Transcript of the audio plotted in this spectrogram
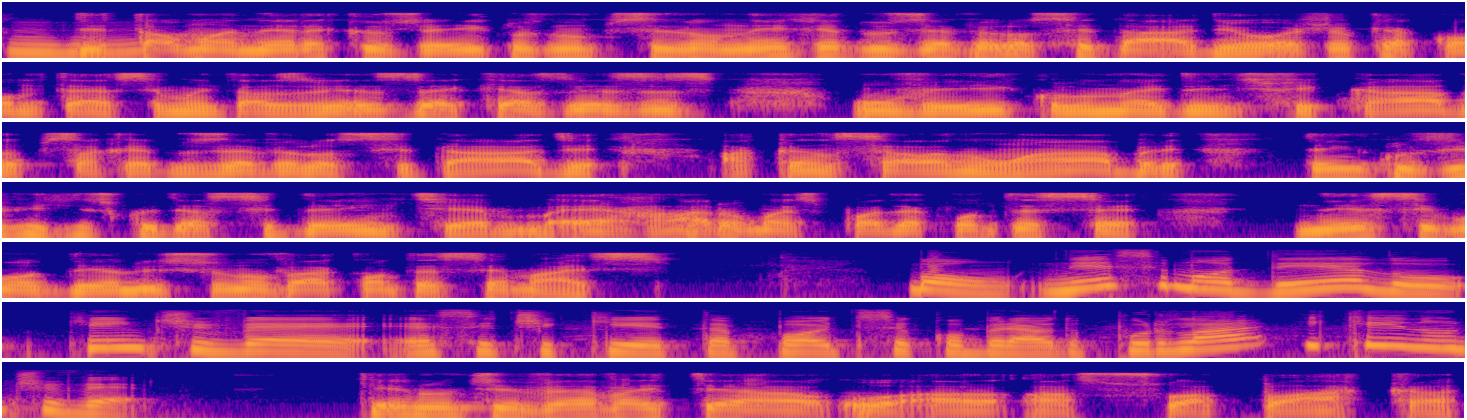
uhum. de tal maneira que os veículos não precisam nem reduzir a velocidade. Hoje o que acontece muitas vezes é que às vezes um veículo não é identificado, precisa reduzir a velocidade, a cancela não abre, tem inclusive risco de acidente. É, é raro, mas pode acontecer. Nesse modelo isso não vai acontecer mais. Bom, nesse modelo, quem tiver essa etiqueta pode ser cobrado por lá e quem não tiver? Quem não tiver vai ter a, a, a, sua placa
